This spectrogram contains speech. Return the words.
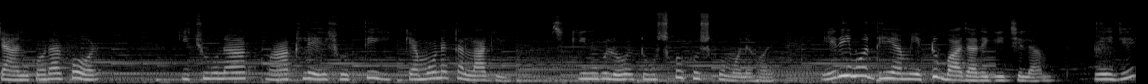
চান করার পর কিছু না মাখলে সত্যি কেমন একটা লাগে। স্কিনগুলো একটু উস্কো খুস্কো মনে হয়। এরই মধ্যে আমি একটু বাজারে গিয়েছিলাম। এই যে,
